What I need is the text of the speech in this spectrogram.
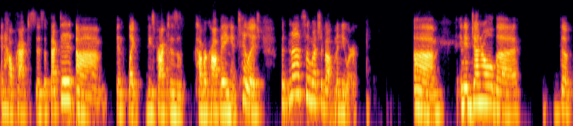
and how practices affect it. Um, and like these practices of cover cropping and tillage, but not so much about manure. Um, and in general, the, the,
